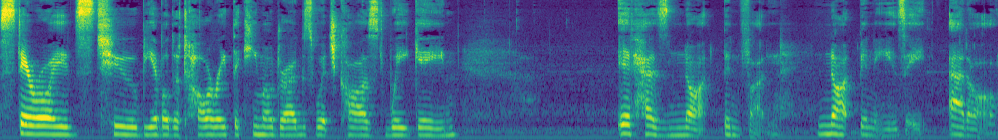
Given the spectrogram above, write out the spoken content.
steroids to be able to tolerate the chemo drugs, which caused weight gain. It has not been fun, not been easy at all.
